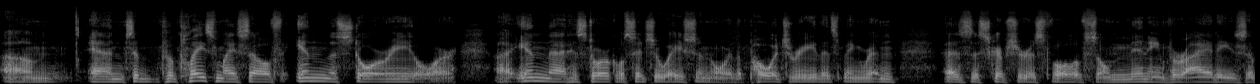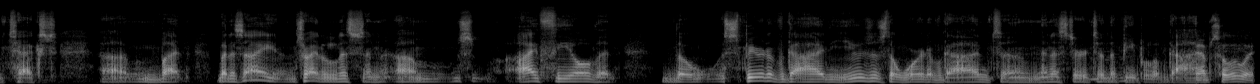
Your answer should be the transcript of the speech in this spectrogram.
um, and to, to, place myself in the story or uh, in that historical situation or the poetry that's being written, as the scripture is full of so many varieties of text. Uh, but but as I try to listen, um, I feel that the Spirit of God uses the Word of God to minister to the people of God. Absolutely.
